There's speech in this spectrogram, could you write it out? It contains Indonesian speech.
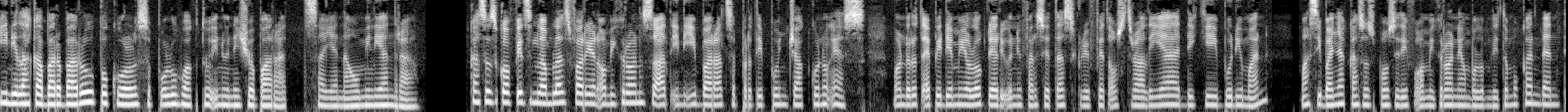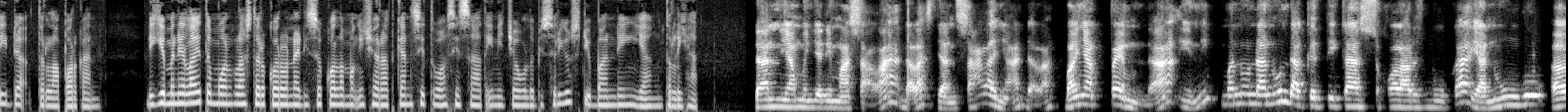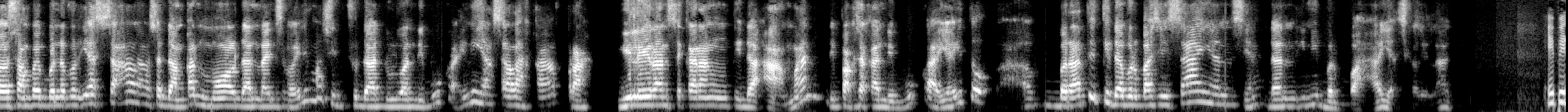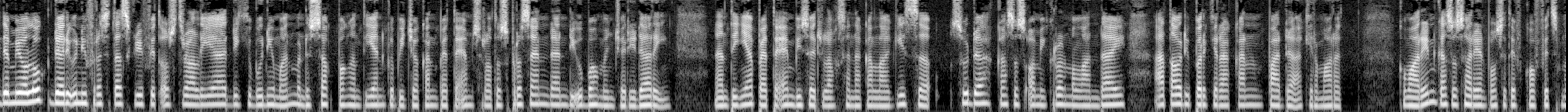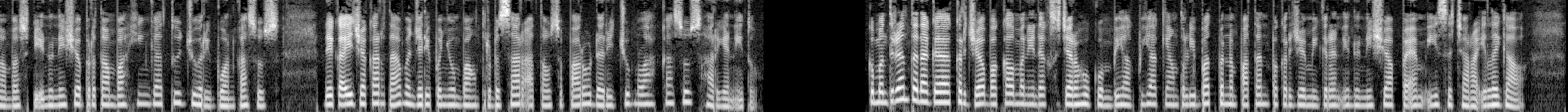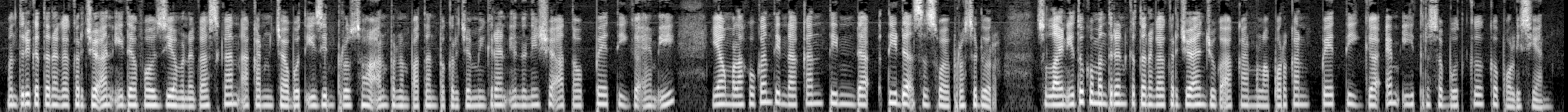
Inilah kabar baru pukul 10 waktu Indonesia Barat. Saya Naomi Liandra. Kasus COVID-19 varian Omicron saat ini ibarat seperti puncak gunung es. Menurut epidemiolog dari Universitas Griffith Australia, Diki Budiman, masih banyak kasus positif Omicron yang belum ditemukan dan tidak terlaporkan. Diki menilai temuan klaster corona di sekolah mengisyaratkan situasi saat ini jauh lebih serius dibanding yang terlihat. Dan yang menjadi masalah adalah dan salahnya adalah banyak Pemda ini menunda-nunda ketika sekolah harus buka ya nunggu uh, sampai benar-benar ya salah sedangkan mall dan lain sebagainya masih sudah duluan dibuka. Ini yang salah kaprah. Giliran sekarang tidak aman dipaksakan dibuka ya itu uh, berarti tidak berbasis sains ya dan ini berbahaya sekali lagi. Epidemiolog dari Universitas Griffith Australia, Diki Budiman, mendesak penghentian kebijakan PTM 100% dan diubah menjadi daring. Nantinya PTM bisa dilaksanakan lagi sesudah kasus Omikron melandai atau diperkirakan pada akhir Maret. Kemarin kasus harian positif COVID-19 di Indonesia bertambah hingga 7 ribuan kasus. DKI Jakarta menjadi penyumbang terbesar atau separuh dari jumlah kasus harian itu. Kementerian Tenaga Kerja bakal menindak secara hukum pihak-pihak yang terlibat penempatan pekerja migran Indonesia PMI secara ilegal. Menteri Ketenagakerjaan Ida Fauzia menegaskan akan mencabut izin perusahaan penempatan pekerja migran Indonesia atau P3MI yang melakukan tindakan tindak tidak sesuai prosedur. Selain itu, Kementerian Ketenagakerjaan juga akan melaporkan P3MI tersebut ke kepolisian.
